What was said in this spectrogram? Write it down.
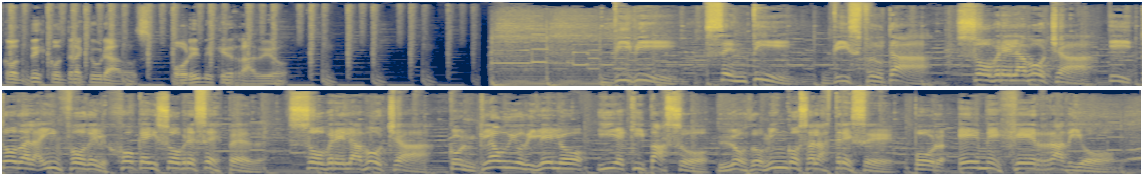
con Descontracturados por MG Radio. Viví, sentí, disfrutá sobre la bocha y toda la info del hockey sobre césped. Sobre la Bocha, con Claudio Dilelo y Equipazo, los domingos a las 13, por MG Radio.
